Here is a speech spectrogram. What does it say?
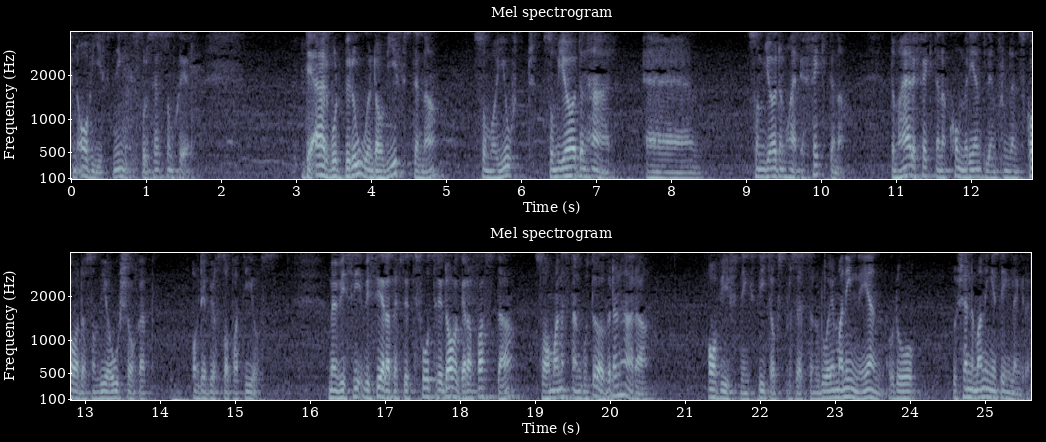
en avgiftningsprocess som sker. Det är vårt beroende av gifterna som har gjort, som gör den här, eh, som gör de här effekterna. De här effekterna kommer egentligen från den skada som vi har orsakat av det vi har stoppat i oss. Men vi, se, vi ser att efter två, tre dagar av fasta så har man nästan gått över den här eh, avgiftnings detoxprocessen och då är man inne igen och då, då känner man ingenting längre.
